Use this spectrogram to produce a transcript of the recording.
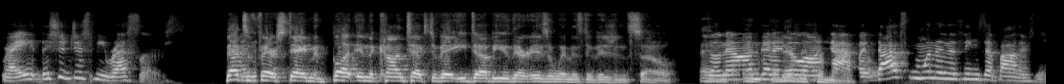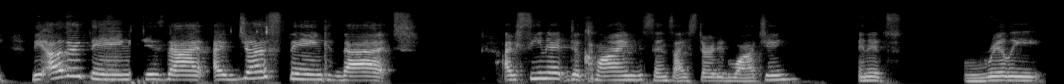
Right? They should just be wrestlers. That's a fair statement, but in the context of AEW, there is a women's division, so so And- now I'm going to and go on that. But that's one of the things that bothers me. The other thing is that I just think that I've seen it decline since I started watching, and it's really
